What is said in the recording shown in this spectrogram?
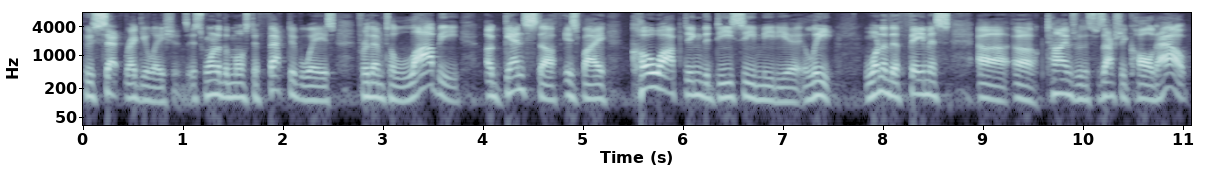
who set regulations. It's one of the most effective ways for them to lobby against stuff is by co-opting the DC media elite. One of the famous uh, uh, times where this was actually called out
